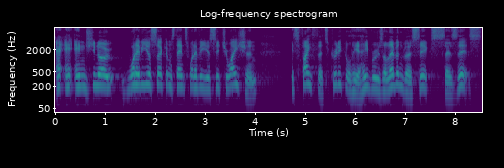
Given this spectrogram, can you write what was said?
And, and, you know, whatever your circumstance, whatever your situation, it's faith that's critical here. Hebrews 11, verse 6 says this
